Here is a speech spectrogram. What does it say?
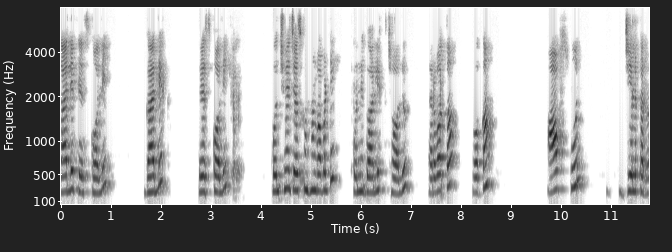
గార్లిక్ వేసుకోవాలి. గార్లిక్ వేసుకోవాలి. కొంచెమే చేసుకుంటున్నాం కాబట్టి కొన్ని గార్లిక్ చాలు. తర్వాత ఒక హాఫ్ స్పూన్ జీలకర్ర.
